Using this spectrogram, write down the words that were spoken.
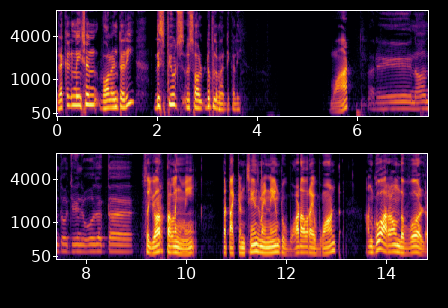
recognition voluntary, disputes resolved diplomatically. What? अरे नाम तो चेंज हो सकता है। So you are telling me that I can change my name to whatever I want and go around the world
